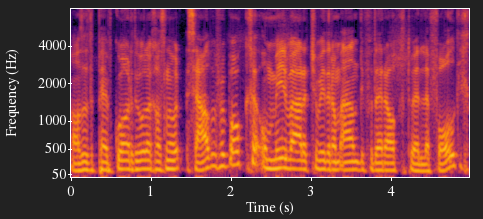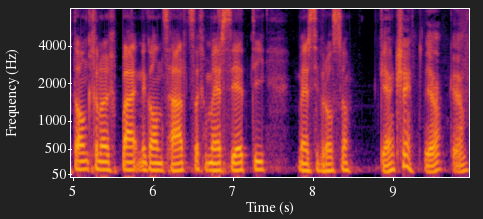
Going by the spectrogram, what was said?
Also der Pep Guardiola kann es nur selber verbocken und wir wären schon wieder am Ende von der aktuellen Folge. Ich danke euch beiden ganz herzlich. Merci Eti, merci Brossa. Gern geschehen. Ja, gern.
